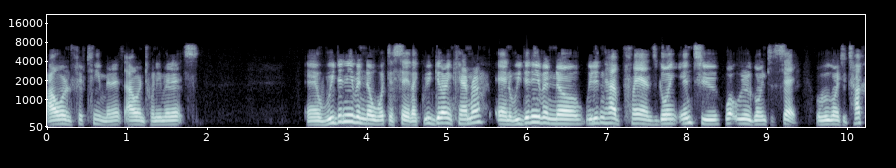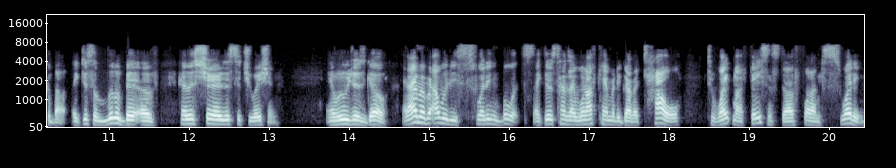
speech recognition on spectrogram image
hour and 15 minutes, hour and 20 minutes and we didn't even know what to say. Like we'd get on camera and we didn't even know, we didn't have plans going into what we were going to say, what we were going to talk about. Like just a little bit of, hey, let's share this situation. And we would just go. And I remember I would be sweating bullets. Like there's times I went off camera to grab a towel to wipe my face and stuff while I'm sweating.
